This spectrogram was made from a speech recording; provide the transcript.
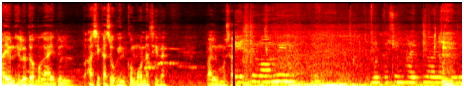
Ayun, hello daw mga idol. Asikasuhin ko muna sila. Palmusa. Si mami. Magkasing height nga lang.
